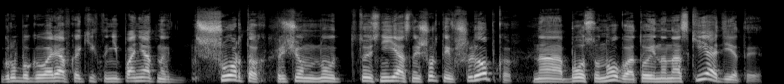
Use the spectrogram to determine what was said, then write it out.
грубо говоря, в каких-то непонятных шортах, причем, ну, то есть неясные шорты и в шлепках на босу ногу, а то и на носки одеты,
